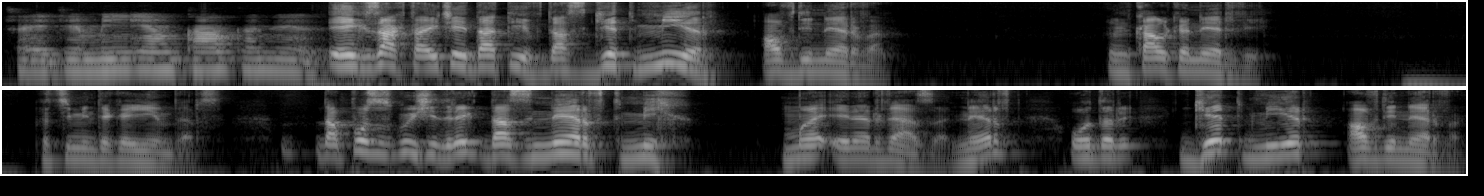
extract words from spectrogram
Și aici mie îmi calcă nervi. Exact, aici e dativ. Das geht mir auf die Nerven. Încalcă nervii. Să ții minte că e invers. Dar poți să spui și direct, das nervt mich. Mă enervează. Nervt, oder get mir auf die Nerven.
